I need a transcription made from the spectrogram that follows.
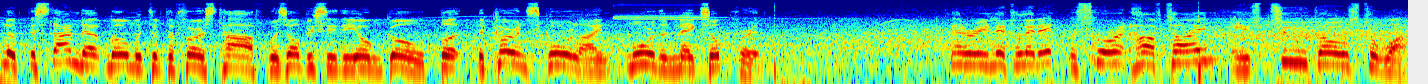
Look, the standout moment of the first half was obviously the own goal, but the current scoreline more than makes up for it. Very little in it. The score at half-time is two goals to one.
